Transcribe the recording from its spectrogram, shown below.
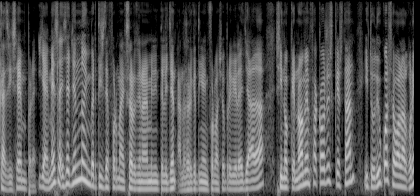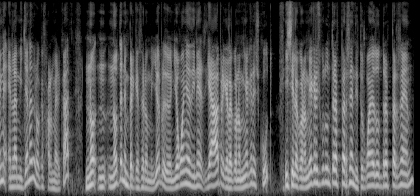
quasi sempre. I a més, la gent no inverteix de forma extraordinàriament intel·ligent, a no ser que tingui informació privilegiada, sinó que normalment fa coses que estan, i t'ho diu qualsevol algoritme, en la mitjana de lo que fa el mercat. No, no tenen per què fer-ho millor, però diuen, jo guanyo diners, ja, perquè l'economia ha crescut. I si l'economia ha crescut un 3% i tu has guanyat un 3%,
